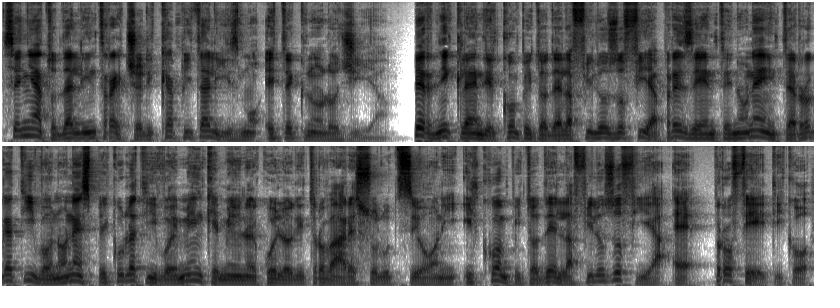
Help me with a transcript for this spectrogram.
segnato dall'intreccio di capitalismo e tecnologia. Per Nick Land il compito della filosofia presente non è interrogativo, non è speculativo e men che meno è quello di trovare soluzioni. Il compito della filosofia è profetico,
